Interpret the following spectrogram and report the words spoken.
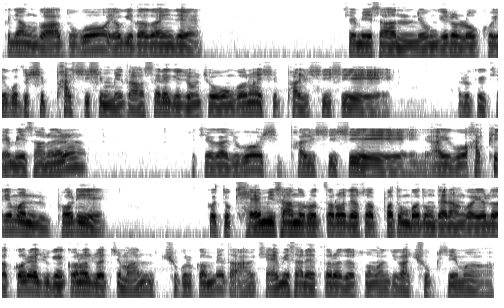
그냥 놔두고 여기다가 이제 케미산 용기를 놓고 이것도 18cc입니다. 세력이 좀 좋은 거는 18cc 이렇게 케미산을 이렇게 해가지고 18cc 아이고 하필이면 벌이 그것도 개미산으로 떨어져서 버둥버둥 되는 거 여기다 꺼내주긴 꺼내줬지만 죽을 겁니다. 개미산에 떨어졌으면 지가 죽지 뭐.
